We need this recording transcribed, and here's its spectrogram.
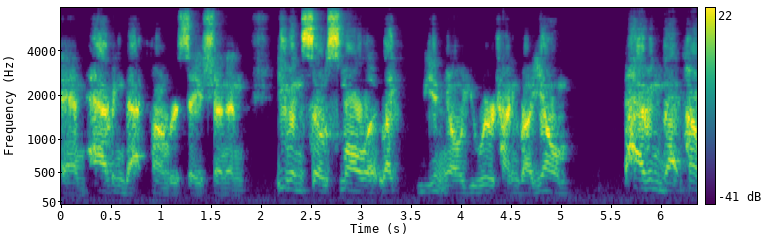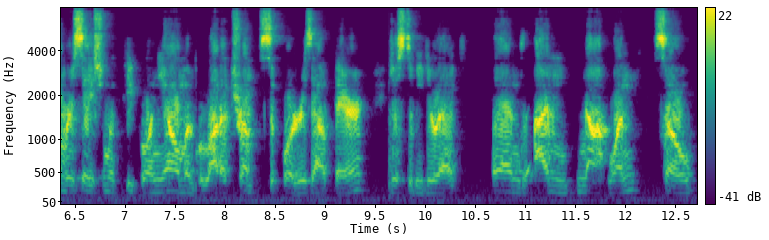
and having that conversation. And even so small, like, you know, you were talking about Yelm, having that conversation with people in Yelm, a lot of Trump supporters out there, just to be direct and I'm not one. So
